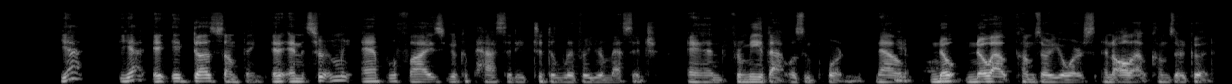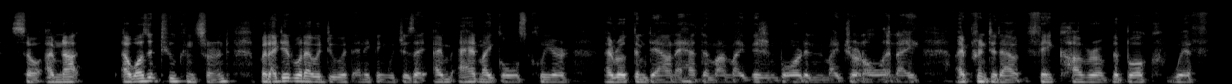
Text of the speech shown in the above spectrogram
Yeah yeah it, it does something and it certainly amplifies your capacity to deliver your message and for me that was important. Now no no outcomes are yours and all outcomes are good so i'm not I wasn't too concerned, but I did what I would do with anything, which is I, I, had my goals clear. I wrote them down. I had them on my vision board and in my journal, and I I printed out fake cover of the book with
